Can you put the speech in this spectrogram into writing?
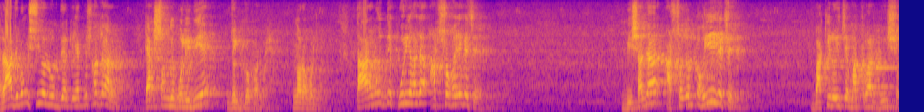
রাজবংশীয় লোকদেরকে একুশ হাজার একসঙ্গে বলি দিয়ে যজ্ঞ করবে, নরবলি। তার মধ্যে কুড়ি হাজার আটশো হয়ে গেছে। বিশ হাজার আটশো জন তো হয়েই গেছে। বাকি রয়েছে মাত্র আর দুইশো।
